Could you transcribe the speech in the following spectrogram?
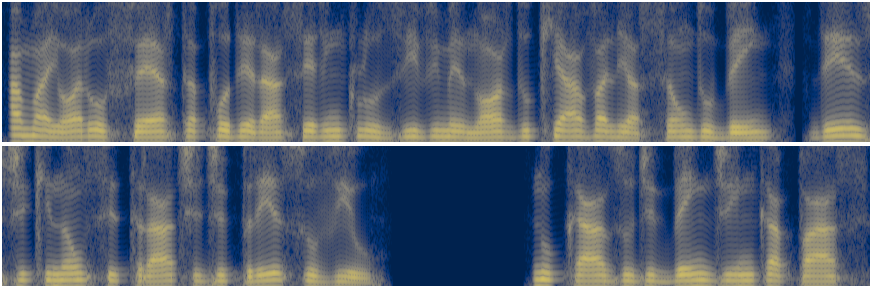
A maior oferta poderá ser inclusive menor do que a avaliação do bem, desde que não se trate de preço vil. No caso de bem de incapaz,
